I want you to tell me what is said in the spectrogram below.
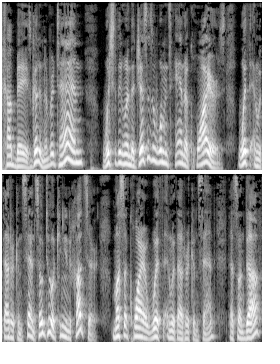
Chabez. Good. And number 10, which the thing when that just as a woman's hand acquires with and without her consent, so too a kinyan chatzir must acquire with and without her consent. That's on Daf.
